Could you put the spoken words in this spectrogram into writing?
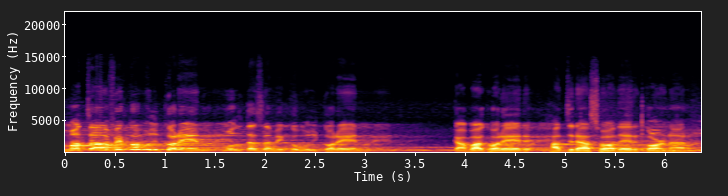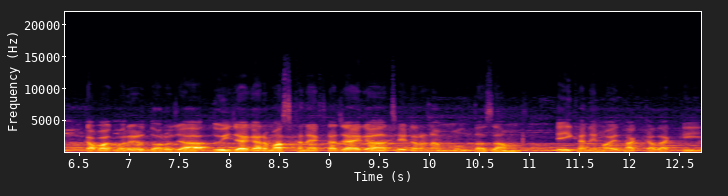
মাতাফে কবুল করেন, মুলতাজামে কবুল করেন। কাবা ঘরের হাজরা আসওয়াদের কর্নার, কাবা ঘরের দরজা, দুই জায়গার মাঝখানে একটা জায়গা আছে, এটার নাম মুলতাজাম। এইখানে হয় ধাক্কা ধাক্কি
